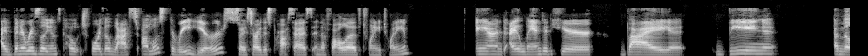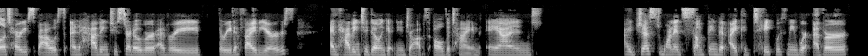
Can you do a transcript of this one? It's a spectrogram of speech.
I've been a resilience coach for the last almost three years. So, I started this process in the fall of 2020. And I landed here by being a military spouse and having to start over every three to five years and having to go and get new jobs all the time. And I just wanted something that I could take with me wherever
